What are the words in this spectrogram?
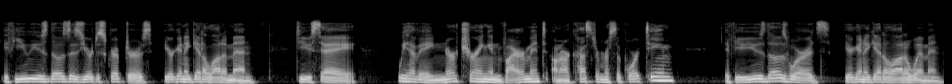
If you use those as your descriptors, you're going to get a lot of men. Do you say, we have a nurturing environment on our customer support team. If you use those words, you're going to get a lot of women.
